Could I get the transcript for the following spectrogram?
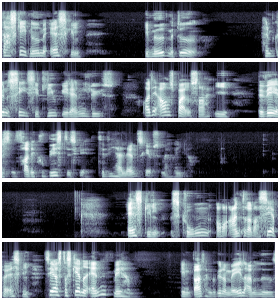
Der er sket noget med Askil i mødet med døden. Han begynder at se sit liv i et andet lys, og det afspejler sig i bevægelsen fra det kubistiske til de her landskabsmalerier. Askils kone og andre, der ser på Askil, ser også, der sker noget andet med ham, end bare at han begynder at male anderledes.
